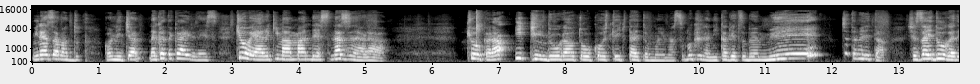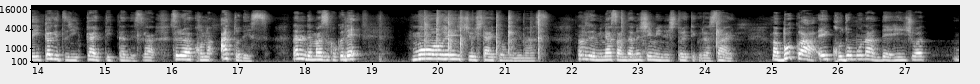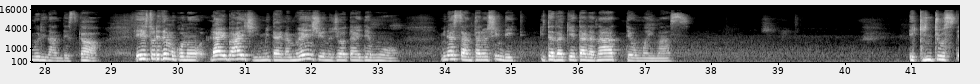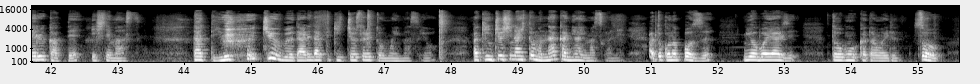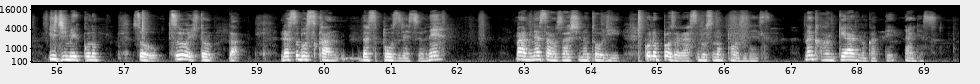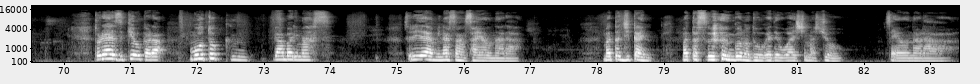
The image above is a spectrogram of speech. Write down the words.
皆様ど、こんにちは。中田カイルです。今日はやる気満々です。なぜなら、今日から一気に動画を投稿していきたいと思います。僕が2ヶ月分めっちゃ食べれた。謝罪動画で1ヶ月に1回って言ったんですが、それはこの後です。なのでまずここで、もう編集したいと思います。なので皆さん楽しみにしといてください。まあ僕は、え、子供なんで編集は無理なんですが、えーそれでもこのライブ配信みたいな無編集の状態でも、皆さん楽しんでいただけたらなって思います。え、緊張してるかって？え、してます。だって YouTube 誰だって緊張すると思いますよ。まあ、緊張しない人も中にはいますからね。あとこのポーズ、見覚えあると思う方もいる。そう。いじめっ子の、そう、強い人がラスボス感出すポーズですよね。まあ皆さんお察しの通り、このポーズはラスボスのポーズです。なんか関係あるのかってないです。とりあえず今日から猛特訓頑張ります。それでは皆さんさようなら。また次回、また数分後の動画でお会いしましょう。さようなら。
